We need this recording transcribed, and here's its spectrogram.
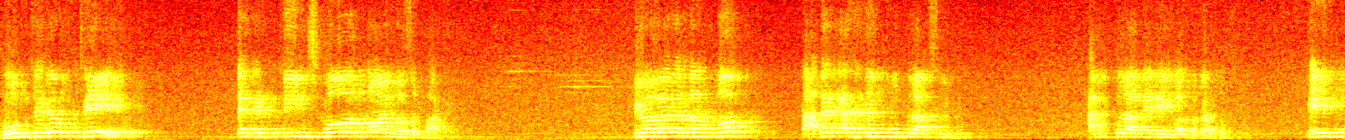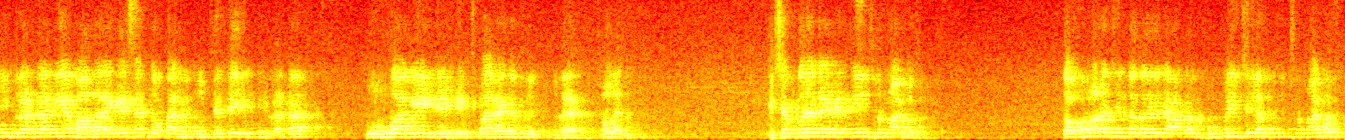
ঘুম থেকে উঠে দেখে তিনশো নয় বছর পাবে কীভাবে জানব তাদের কাছে যে মুদ্রা ছিল, আমি কোরআনের এই গল্পটা বলছি। এই মুদ্রাটা নিয়ে বাজারে গেছে, দোকানে বলছে যে এই মুদ্রাটা বহু আগে মুদ্রা হিসাব করে দেখে তিনশো নয় বছর। তখন ওরা চিন্তা করে যে আমরা ঘুমেই ছিলাম তিনশো নয় বছর।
